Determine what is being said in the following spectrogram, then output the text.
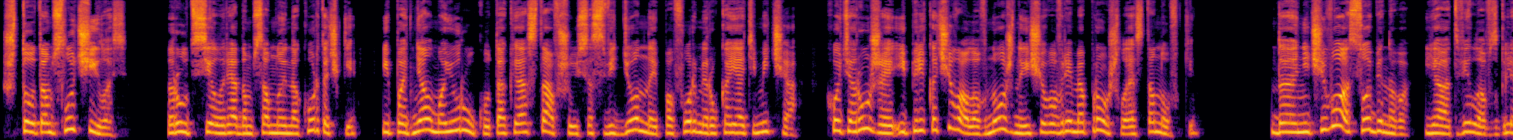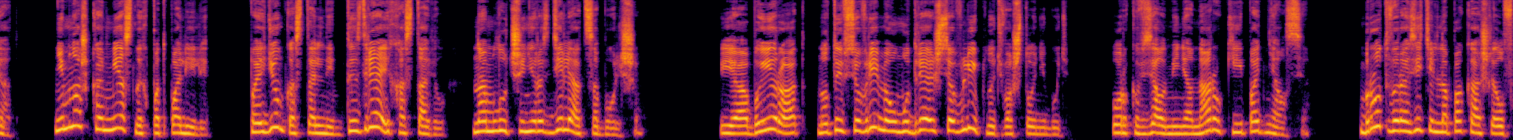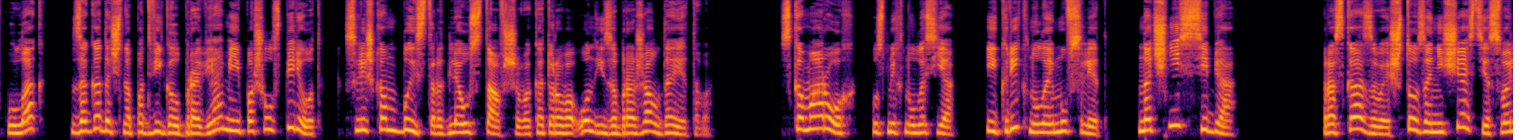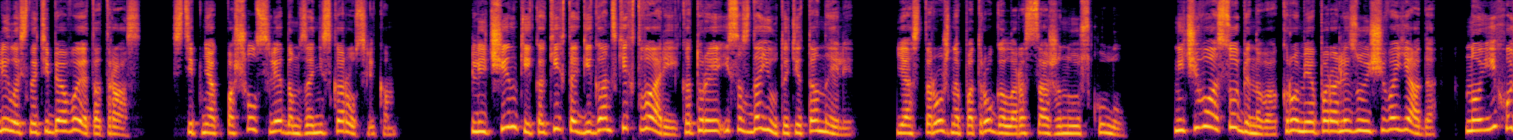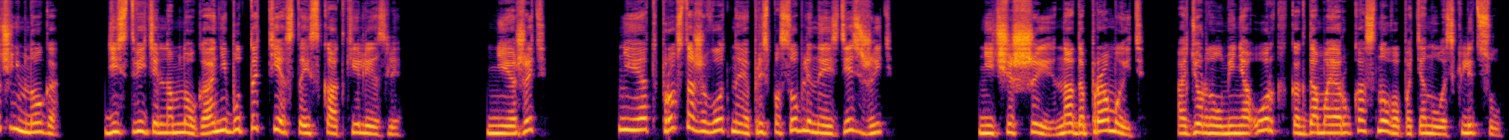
«Что там случилось?» Рут сел рядом со мной на корточки и поднял мою руку, так и оставшуюся сведенной по форме рукояти меча, хоть оружие и перекочевало в ножны еще во время прошлой остановки. «Да ничего особенного», – я отвела взгляд. «Немножко местных подпалили. Пойдем к остальным, ты зря их оставил. Нам лучше не разделяться больше». «Я бы и рад, но ты все время умудряешься влипнуть во что-нибудь». Орк взял меня на руки и поднялся. Брод выразительно покашлял в кулак загадочно подвигал бровями и пошел вперед, слишком быстро для уставшего, которого он изображал до этого. «Скоморох!» – усмехнулась я и крикнула ему вслед. «Начни с себя!» «Рассказывай, что за несчастье свалилось на тебя в этот раз?» Степняк пошел следом за низкоросликом. «Личинки каких-то гигантских тварей, которые и создают эти тоннели». Я осторожно потрогала рассаженную скулу. Ничего особенного, кроме парализующего яда, но их очень много. Действительно много, они будто тесто из катки лезли. Нежить? Нет, просто животные, приспособленные здесь жить. Не чеши, надо промыть, одернул меня орк, когда моя рука снова потянулась к лицу.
